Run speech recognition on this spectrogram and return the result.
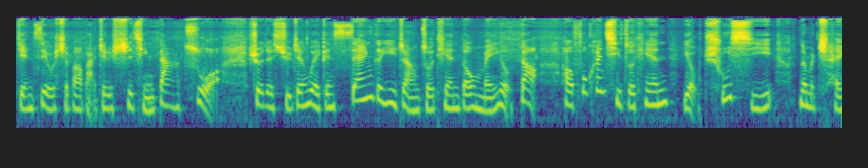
今天自由时报把这个事情大做，说着徐榛蔚跟三个议长昨天都没有到。好，傅崐萁昨天有出席，那么陈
